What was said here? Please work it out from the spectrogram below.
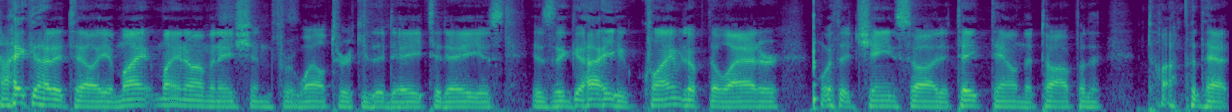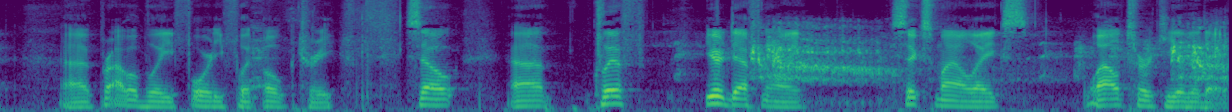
I got to tell you, my, my nomination for Wild Turkey of the Day today is is the guy who climbed up the ladder with a chainsaw to take down the top of the top of that uh, probably 40 foot oak tree. So, uh, Cliff, you're definitely Six Mile Lakes Wild Turkey of the Day.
